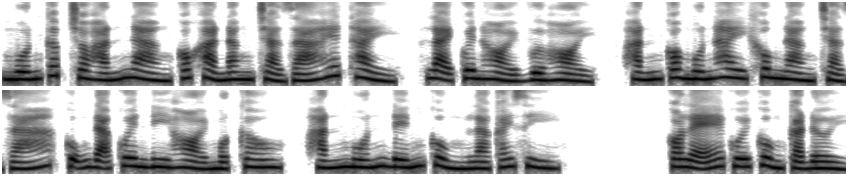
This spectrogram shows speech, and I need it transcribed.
muốn cấp cho hắn nàng có khả năng trả giá hết thảy, lại quên hỏi vừa hỏi, hắn có muốn hay không nàng trả giá, cũng đã quên đi hỏi một câu, hắn muốn đến cùng là cái gì. Có lẽ cuối cùng cả đời,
